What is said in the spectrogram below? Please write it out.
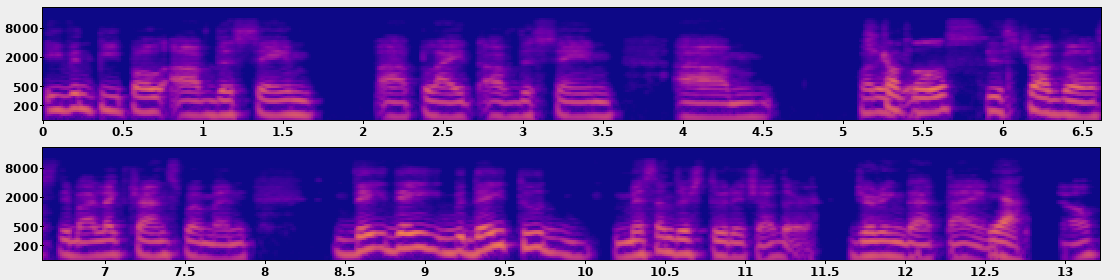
even people of the same uh, plight of the same um what struggles. the struggles, diba? Like trans women, they they they too misunderstood each other during that time. Yeah. You know?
